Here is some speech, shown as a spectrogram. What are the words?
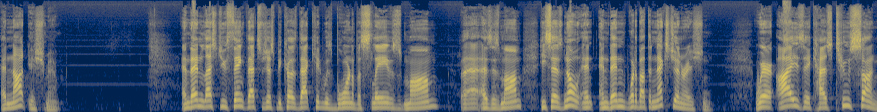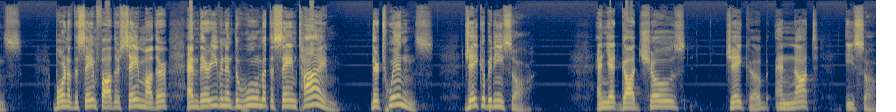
and not Ishmael. And then, lest you think that's just because that kid was born of a slave's mom, as his mom, he says, no. And, and then, what about the next generation? Where Isaac has two sons, born of the same father, same mother, and they're even in the womb at the same time. They're twins, Jacob and Esau. And yet, God chose Jacob and not Esau.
